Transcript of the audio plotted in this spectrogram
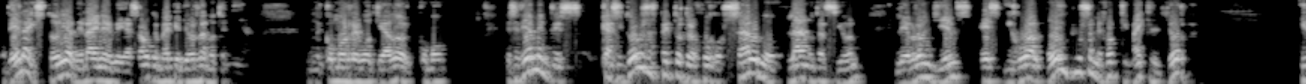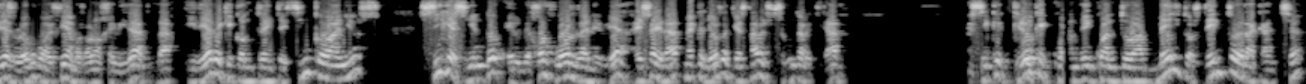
de la historia de la NBA. Es algo que Michael Jordan no tenía. Como reboteador, como esencialmente casi todos los aspectos del juego, salvo la anotación, LeBron James es igual o incluso mejor que Michael Jordan. Y desde luego, como decíamos, la longevidad, la idea de que con 35 años sigue siendo el mejor jugador de la NBA. A esa edad, Michael Jordan ya estaba en su segunda retirada. Así que creo que en cuanto a méritos dentro de la cancha,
